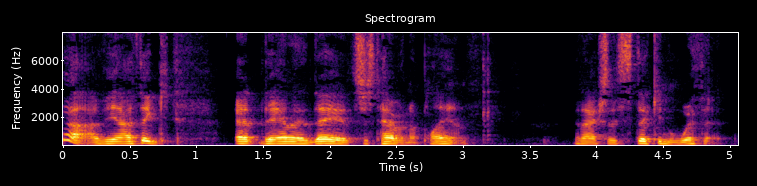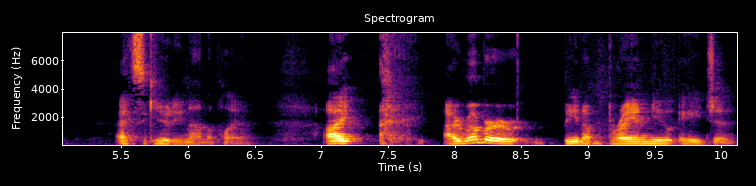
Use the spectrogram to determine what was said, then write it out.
Yeah, I mean, I think at the end of the day, it's just having a plan and actually sticking with it, executing on the plan. I I remember being a brand new agent,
